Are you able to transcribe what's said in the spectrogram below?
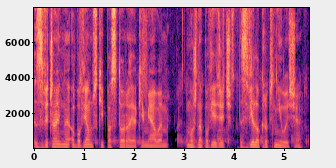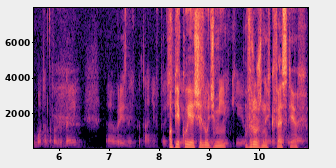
Zwyczajne obowiązki pastora, jakie miałem, można powiedzieć, zwielokrotniły się. Opiekuję się ludźmi w różnych kwestiach.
